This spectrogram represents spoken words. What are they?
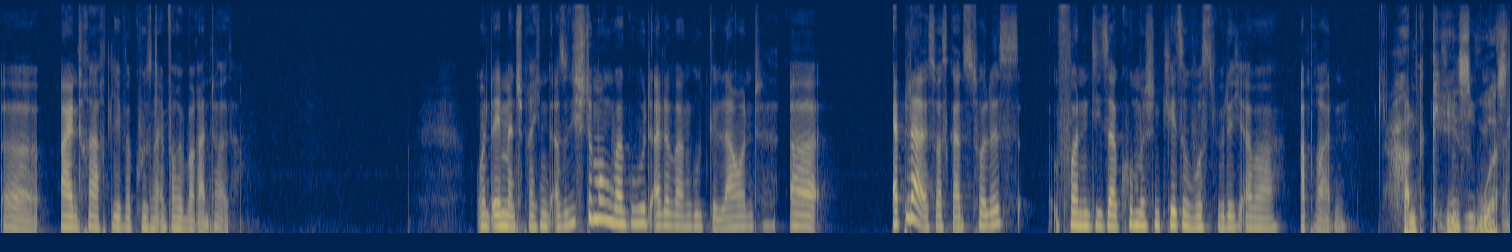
äh, Eintracht Leverkusen einfach überrannt hat. Und dementsprechend, also die Stimmung war gut, alle waren gut gelaunt. Äh, Äppler ist was ganz Tolles. Von dieser komischen Käsewurst würde ich aber abraten. Handkäsewurst.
